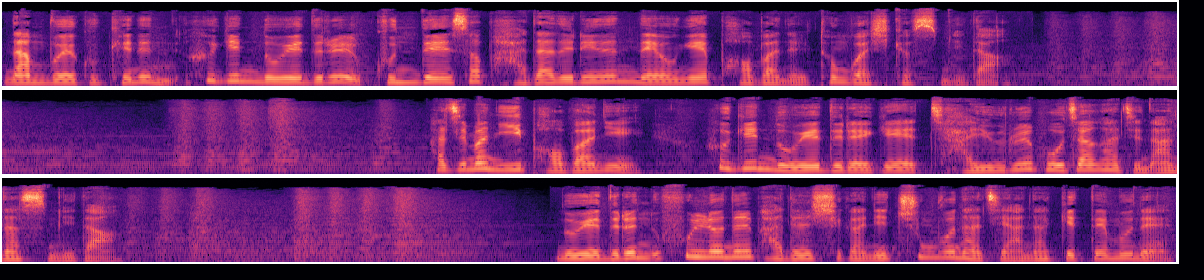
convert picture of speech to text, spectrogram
남부의 국회는 흑인 노예들을 군대에서 받아들이는 내용의 법안을 통과시켰습니다. 하지만 이 법안이 흑인 노예들에게 자유를 보장하진 않았습니다. 노예들은 훈련을 받을 시간이 충분하지 않았기 때문에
